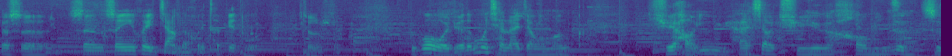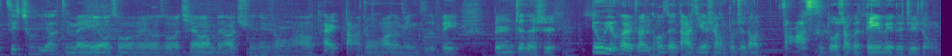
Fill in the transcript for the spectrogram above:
就是声声音会讲的会特别多，就是说。不过我觉得目前来讲，我们学好英语还是要取一个好名字是最重要的。没有错，没有错，千万不要取那种然后太大众化的名字，被被人真的是丢一块砖头在大街上，不知道砸死多少个 David 的这种。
